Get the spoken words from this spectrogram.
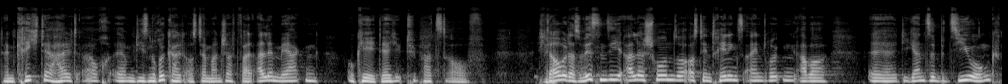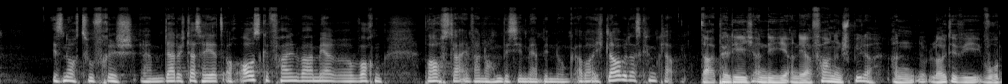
dann kriegt er halt auch ähm, diesen Rückhalt aus der Mannschaft, weil alle merken, okay, der Typ hat's drauf. Ich Ja. glaube, das wissen sie alle schon so aus den Trainingseindrücken, aber äh, die ganze Beziehung ist noch zu frisch. Ähm, dadurch, dass er jetzt auch ausgefallen war, mehrere Wochen, brauchst du einfach noch ein bisschen mehr Bindung. Aber ich glaube, das kann klappen. Da appelliere ich an die, an die erfahrenen Spieler, an Leute wie, wo-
